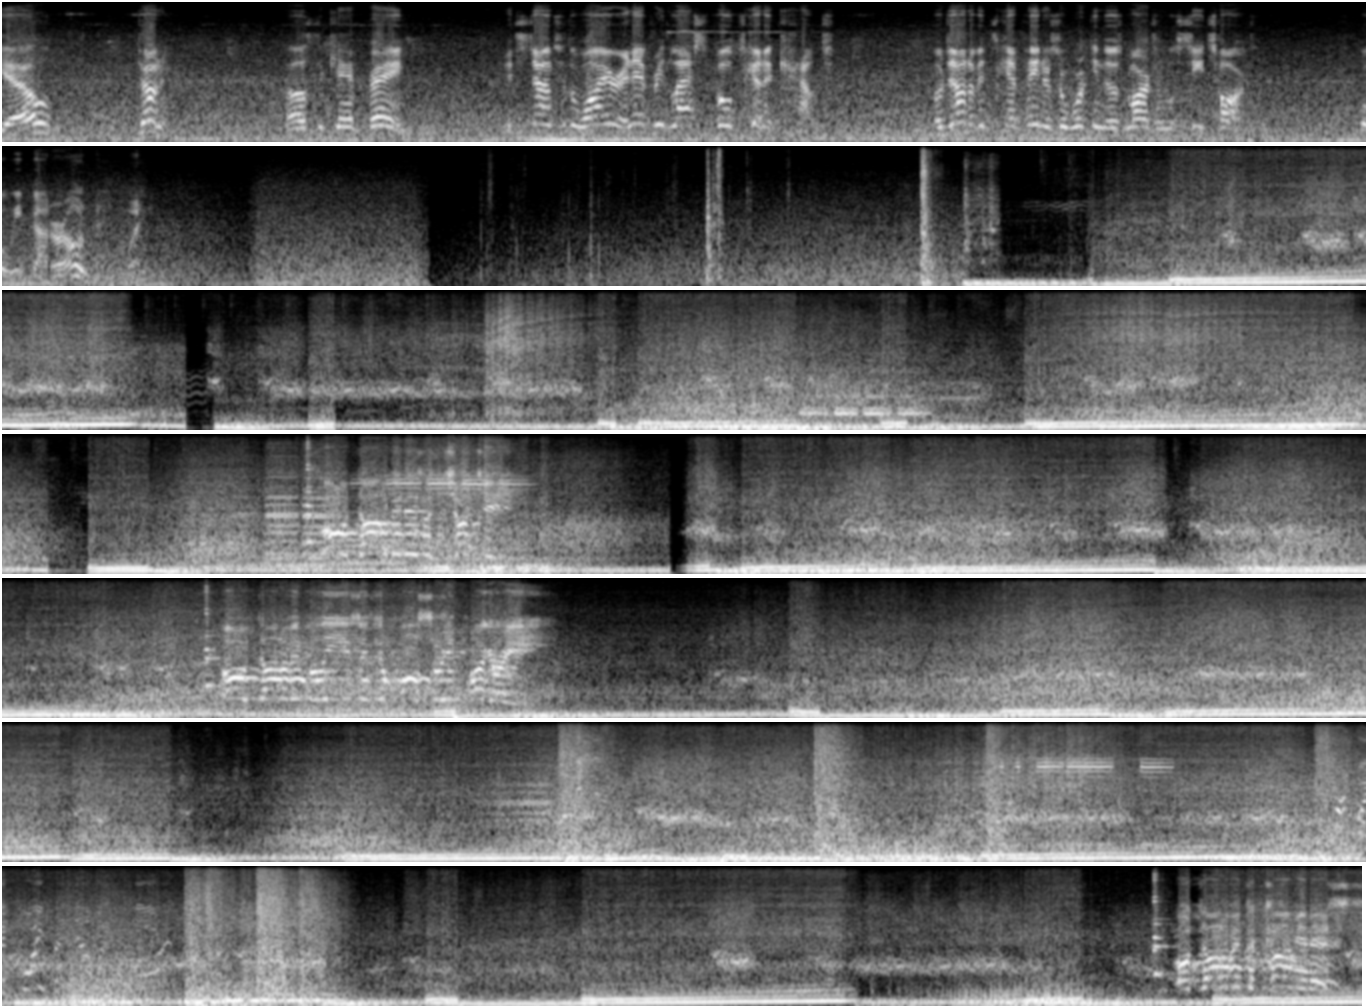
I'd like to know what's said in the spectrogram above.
CL. Tony, How's the campaign? it's down to the wire and every last vote's gonna count. O'Donovan's campaigners are working those marginal seats hard. But we've got our own back way. O'Donovan the communist!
